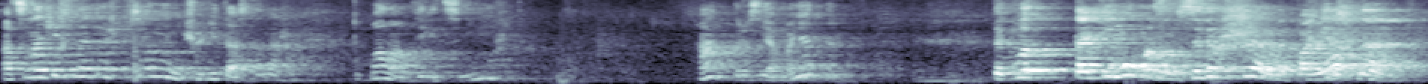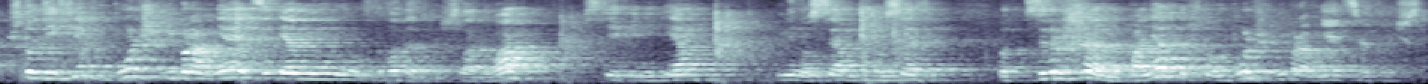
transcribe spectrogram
А целочисленная точка все равно ничего не даст. Она же пополам делиться не может. А, друзья, понятно? Так вот, таким образом совершенно понятно, что дефект больше либо равняется n минус вот этого числа 2 в степени m минус m минус n. Вот совершенно понятно, что он больше либо равняется этому числа.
